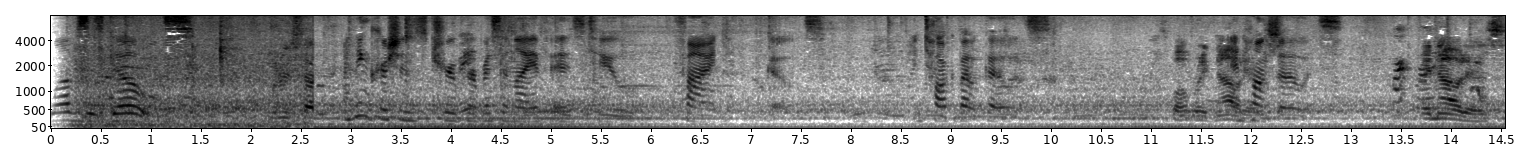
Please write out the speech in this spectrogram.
Loves his goats. I think Christian's true purpose in life is to find goats and talk about goats Well, right now it is. and it hunt is. goats. Right now it is.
